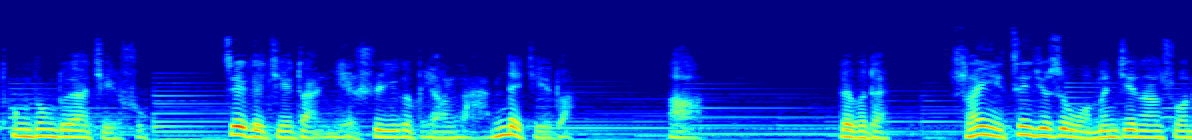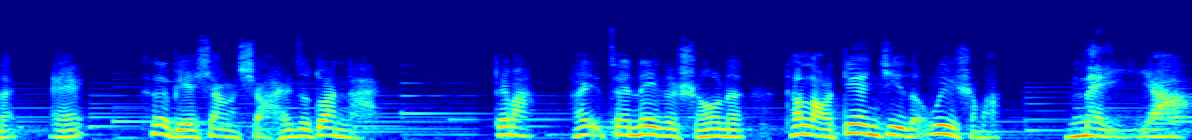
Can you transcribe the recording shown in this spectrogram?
通通都要结束。这个阶段也是一个比较难的阶段，啊，对不对？所以这就是我们经常说的，哎，特别像小孩子断奶，对吧？还在那个时候呢，他老惦记着为什么美呀，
